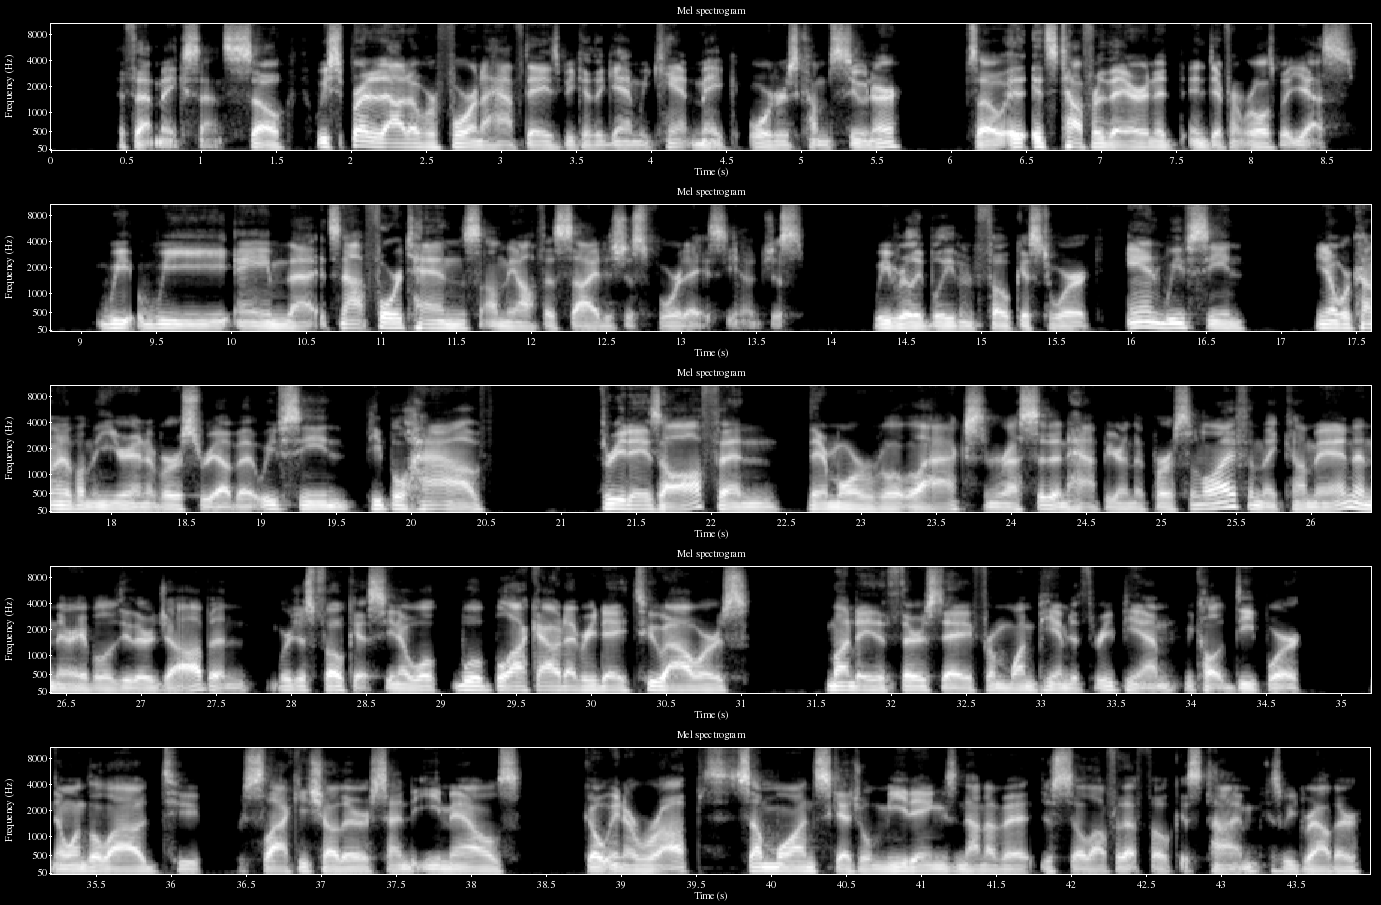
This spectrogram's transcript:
if that makes sense. So we spread it out over four and a half days because again, we can't make orders come sooner. So it, it's tougher there in, a, in different roles, but yes, we, we aim that it's not four tens on the office side. It's just four days, you know, just, we really believe in focused work. And we've seen, you know, we're coming up on the year anniversary of it. We've seen people have three days off and they're more relaxed and rested and happier in their personal life and they come in and they're able to do their job and we're just focused. You know, we'll we'll block out every day two hours Monday to Thursday from 1 p.m. to 3 p.m. We call it deep work. No one's allowed to slack each other, send emails, go interrupt someone, schedule meetings, none of it, just to allow for that focused time because we'd rather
